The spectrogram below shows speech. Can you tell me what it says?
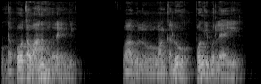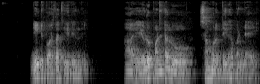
కుండపోత వాన మొదలైంది. వాగులు వంకలు పొంగి పొర్లాయి. నీటి కొరత తీరింది. ఆ ఏడు పంటలు సమృద్ధిగా పండాయి.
